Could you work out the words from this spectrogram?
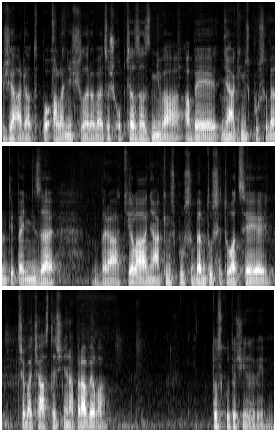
žádat po Aleně Šlerové, což občas zaznívá, aby nějakým způsobem ty peníze vrátila, nějakým způsobem tu situaci třeba částečně napravila? To skutečně nevím.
